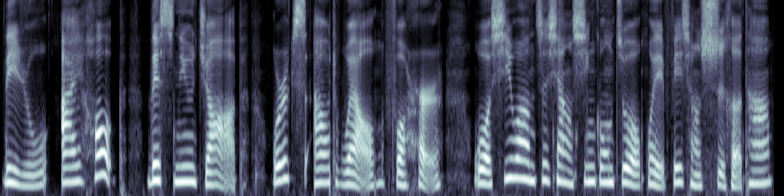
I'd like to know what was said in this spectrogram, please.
例如，I hope this new job works out well for her。我希望这项新工作会非常适合她。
